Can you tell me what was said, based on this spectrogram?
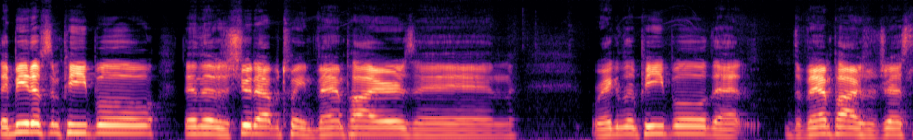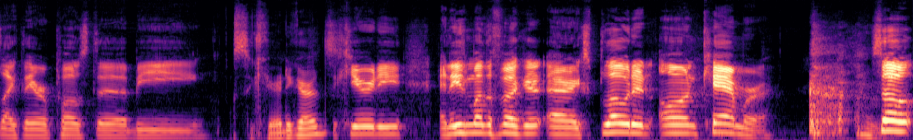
they beat up some people. Then there was a shootout between vampires and regular people. That the vampires were dressed like they were supposed to be Security guards. security, and these motherfuckers are exploded on camera. so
